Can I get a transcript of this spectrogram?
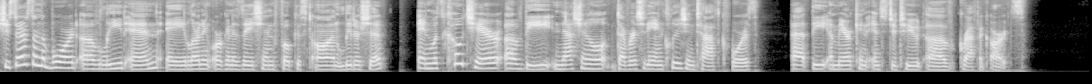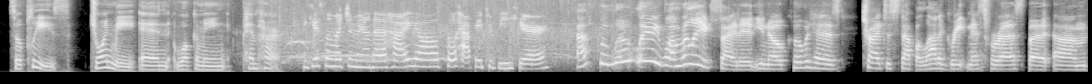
She serves on the board of Lead In, a learning organization focused on leadership, and was co chair of the National Diversity Inclusion Task Force at the American Institute of Graphic Arts. So please join me in welcoming Phim Her. Thank you so much, Amanda. Hi, y'all. So happy to be here. Absolutely. Well, I'm really excited. You know, COVID has tried to stop a lot of greatness for us, but um,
